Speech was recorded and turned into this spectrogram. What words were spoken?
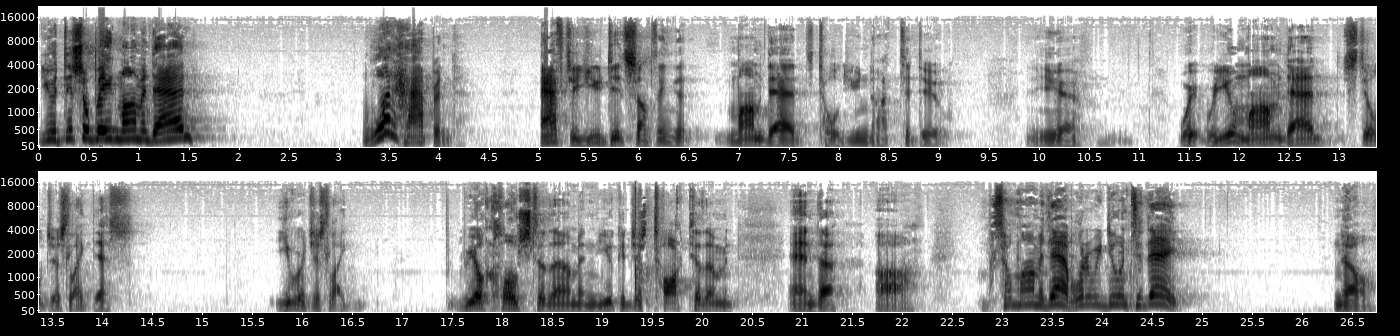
you disobeyed mom and dad? What happened after you did something that mom and dad told you not to do? Yeah. Were, were you mom and dad still just like this? You were just like real close to them and you could just talk to them and and uh, uh, so, mom and dad, what are we doing today? No,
